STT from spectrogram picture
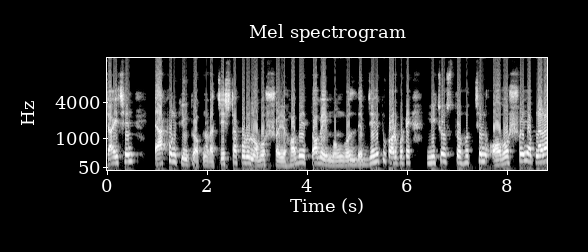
চাইছেন এখন কিন্তু আপনারা চেষ্টা করুন, অবশ্যই হবে। তবে মঙ্গলদেব যেহেতু কর্কটে নিচস্থ হচ্ছেন, অবশ্যই আপনারা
